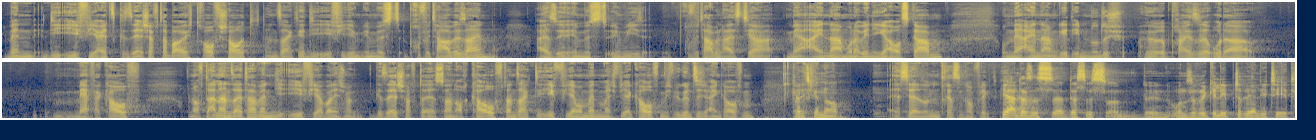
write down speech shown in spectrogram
wenn die EFI als Gesellschafter bei euch draufschaut, dann sagt ja die EFI, ihr müsst profitabel sein. Also ihr müsst irgendwie, profitabel heißt ja mehr Einnahmen oder weniger Ausgaben. Und mehr Einnahmen geht eben nur durch höhere Preise oder mehr Verkauf. Und auf der anderen Seite, wenn die EFI aber nicht mehr Gesellschafter ist, sondern auch kauft, dann sagt die EFI, ja Moment mal, ich will ja kaufen, ich will günstig einkaufen. Ganz genau ist ja so ein Interessenkonflikt. Ja, das ist, äh, das ist äh, unsere gelebte Realität.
